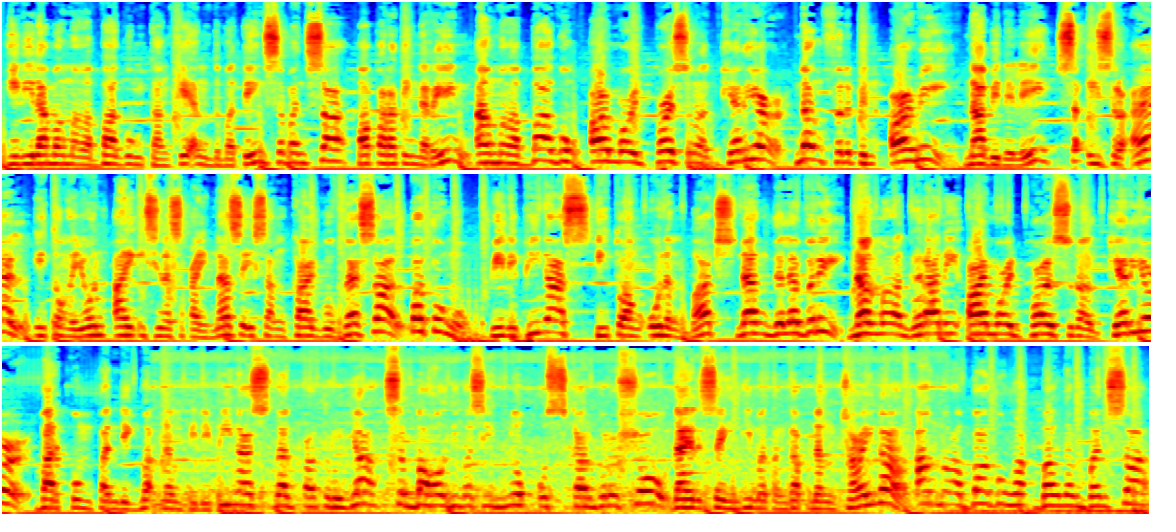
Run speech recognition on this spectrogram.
Hindi lamang mga bagong tangke ang dumating sa bansa, paparating na rin ang mga bagong armored personal carrier ng Philippine Army na binili sa Israel. Ito ngayon ay isinasakay na sa isang cargo vessel patungong Pilipinas. Ito ang unang batch ng delivery ng mga Garani Armored Personal Carrier. Barkong pandigma ng Pilipinas nagpatrolya sa Bahaw di Masinloc o Scarborough Show dahil sa hindi matanggap ng China ang mga bagong hakbang ng bansa.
